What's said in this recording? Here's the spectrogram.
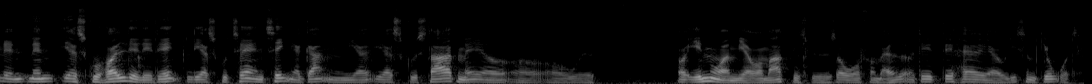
men, men jeg skulle holde det lidt enkelt. Jeg skulle tage en ting ad gangen. Jeg, jeg skulle starte med at, og, øh, og, og indrømme, at jeg var magtesløs over for mad, og det, det havde jeg jo ligesom gjort.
